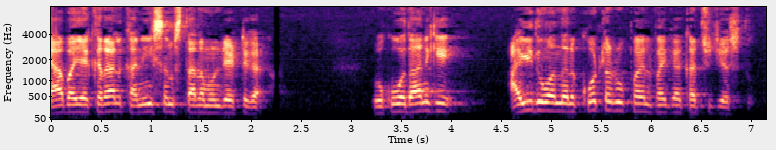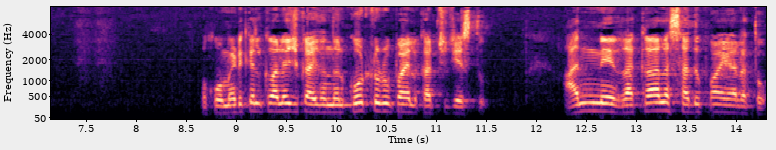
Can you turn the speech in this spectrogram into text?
యాభై ఎకరాలు కనీసం స్థలం ఉండేట్టుగా ఒక్కో దానికి ఐదు వందల కోట్ల రూపాయల పైగా ఖర్చు చేస్తూ ఒక్కో మెడికల్ కాలేజీకి ఐదు వందల కోట్ల రూపాయలు ఖర్చు చేస్తూ అన్ని రకాల సదుపాయాలతో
